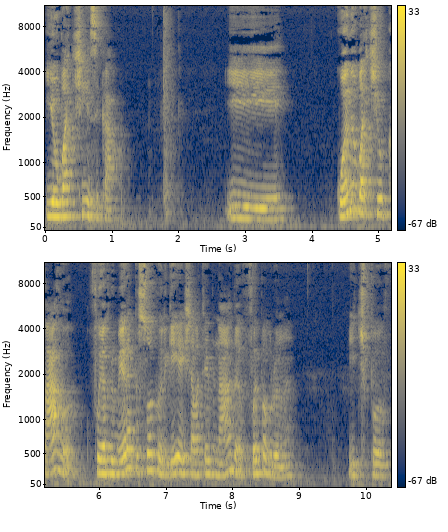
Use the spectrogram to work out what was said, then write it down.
e eu bati esse carro. E quando eu bati o carro, foi a primeira pessoa que eu liguei, a gente tava terminada, foi pra Bruna. E tipo,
